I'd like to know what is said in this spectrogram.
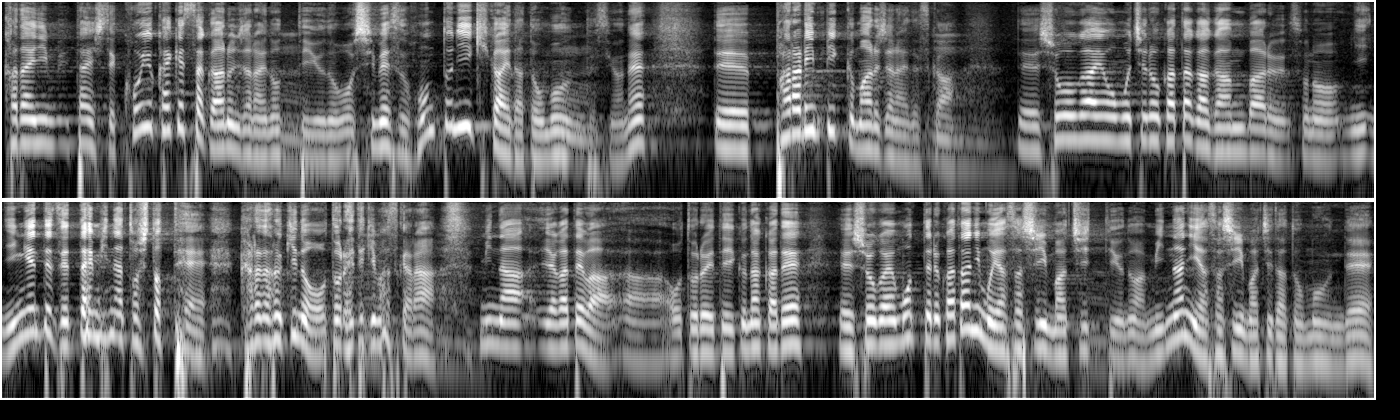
うん課題に対してこういう解決策あるんじゃないのっていうのを示す本当にいい機会だと思うんですよね。でパラリンピックもあるじゃないですか。で障害をお持ちの方が頑張るそのに人間って絶対みんな年取って 体の機能衰えてきますからみんなやがてはあ衰えていく中で、えー障害を持っている方にも優しい街っていうのはみんなに優しい街だと思うんで、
